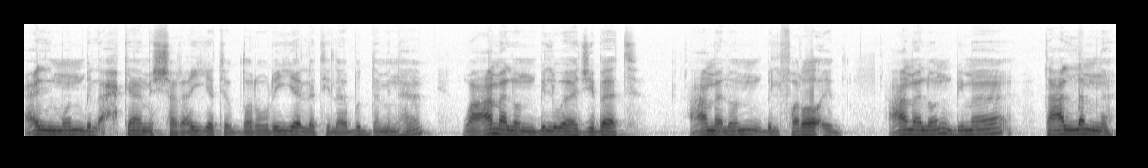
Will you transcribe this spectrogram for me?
علم بالأحكام الشرعية الضرورية التي لا بد منها. وعمل بالواجبات عمل بالفرائض عمل بما تعلمنا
